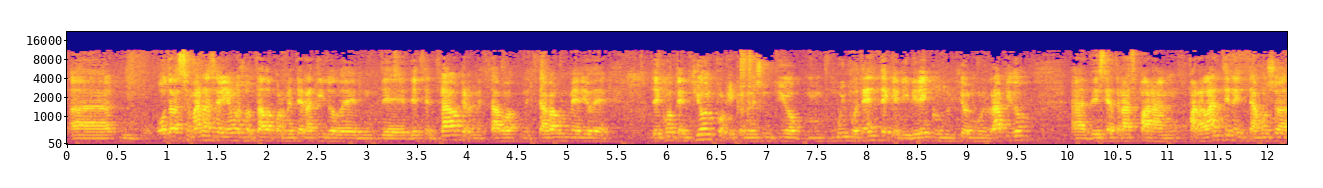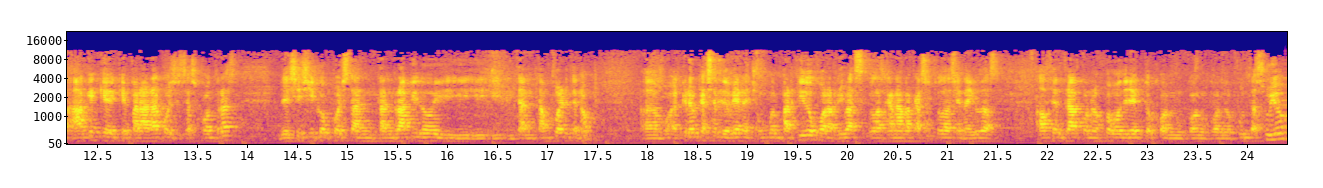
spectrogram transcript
Uh, otras semanas habíamos optado por meter a Tito de, de, central, pero necesitaba, un medio de, de contención, porque es un tío muy potente, que divide en conducción muy rápido, uh, desde atrás para, para adelante. Necesitamos a alguien que, que, parara pues, esas contras de ese chico pues, tan, tan rápido y, y tan, tan fuerte. ¿no? Uh, creo que ha salido bien, ha hecho un buen partido, por arriba las ganaba casi todas en ayudas al central con el juego directo con, con, con el punta suyo.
